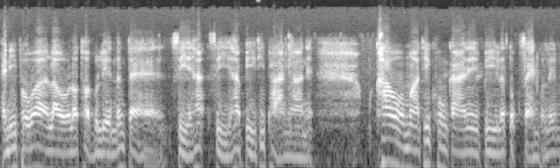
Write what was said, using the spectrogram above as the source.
อันนี้เพราะว่าเราเราถอดบทเรียนตั้งแต่สี่ห้าสี่ห้าปีที่ผ่านมาเนี่ย เข้ามาที่โครงการในปีละตกแสนกว่าเล่ม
